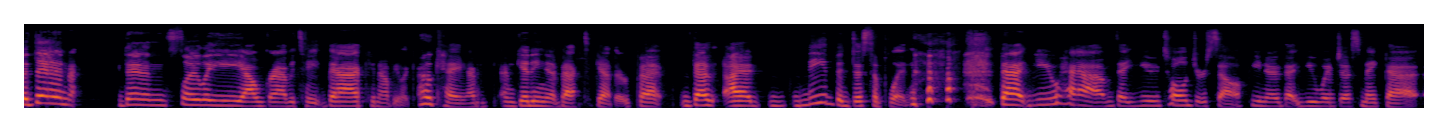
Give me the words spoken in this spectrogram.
but then then slowly I'll gravitate back and I'll be like, okay, I'm I'm getting it back together. But that I need the discipline that you have that you told yourself, you know, that you would just make that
